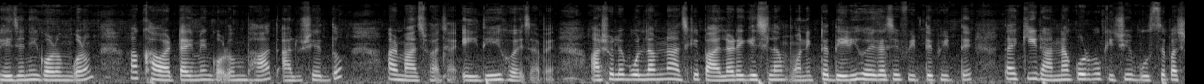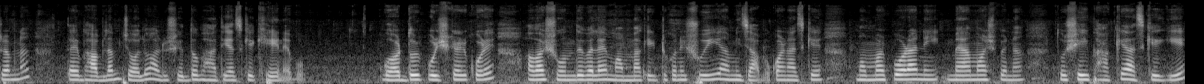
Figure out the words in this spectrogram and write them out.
ভেজে নিই গরম গরম আর খাওয়ার টাইমে গরম ভাত, আলু সেদ্ধ আর মাছ ভাজা, এই দিয়েই হয়ে যাবে। আসলে বললাম না, আজকে পার্লারে গেছিলাম, অনেকটা দেরি হয়ে গেছে ফিরতে ফিরতে। তাই কি রান্না করব কিছুই বুঝতে পারছিলাম না। তাই ভাবলাম, চলো আলু সেদ্ধ ভাতই আজকে খেয়ে নেব। ঘরদোর পরিষ্কার করে আবার সন্ধেবেলায় মাম্মাকে একটুখানি শুয়েই আমি যাব। কারণ আজকে মাম্মার পড়া নেই, ম্যাম আসবে না। তো সেই ফাঁকে আজকে গিয়ে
